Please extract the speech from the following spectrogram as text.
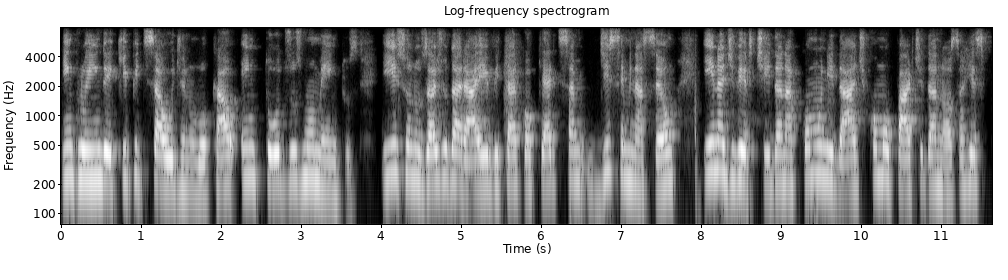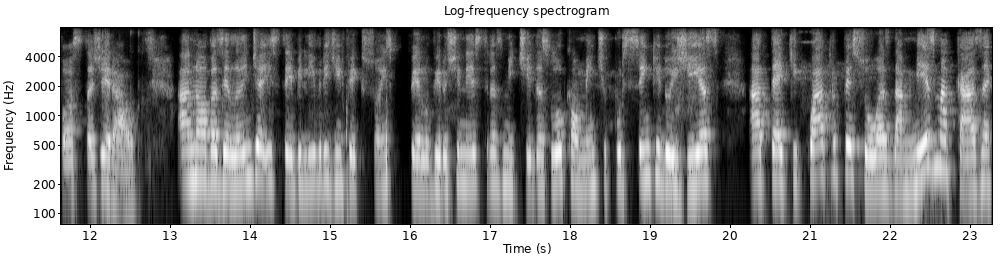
incluindo equipe de saúde no local em todos os momentos. Isso nos ajudará a evitar qualquer disseminação inadvertida na comunidade como parte da nossa resposta geral. A Nova Zelândia esteve livre de infecções pelo vírus chinês transmitidas localmente por 102 dias, até que quatro pessoas da mesma casa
